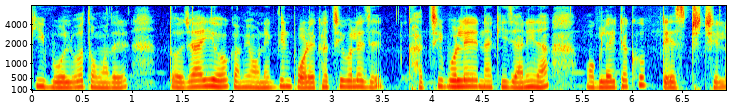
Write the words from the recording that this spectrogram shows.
কি বলব তোমাদের? তো যাই হোক, আমি অনেক দিন পরে খাচ্ছি বলে যে, খাচ্ছি বলে না কি জানি না, মোগলাইটা খুব টেস্ট ছিল।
